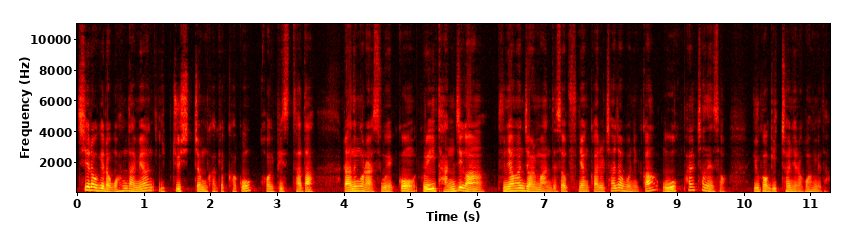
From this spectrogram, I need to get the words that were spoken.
7억이라고 한다면 입주 시점 가격하고 거의 비슷하다 라는 걸 알 수가 있고 그리고 이 단지가 분양한 지 얼마 안 돼서 분양가를 찾아보니까 5억 8천에서 6억 2천이라고 합니다.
